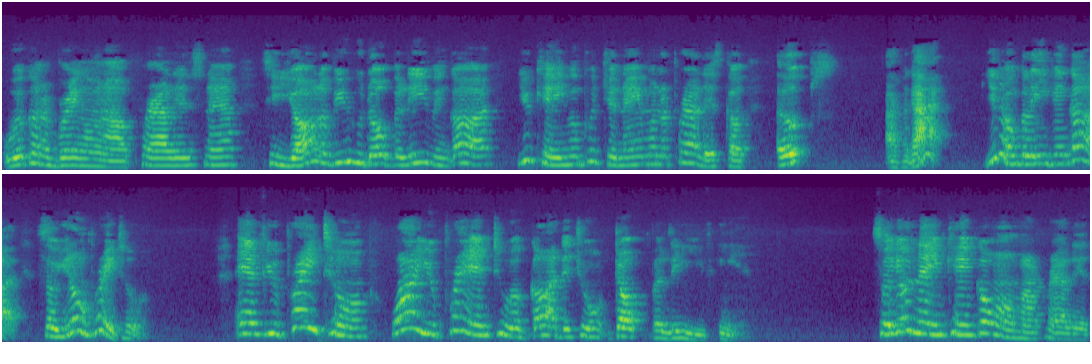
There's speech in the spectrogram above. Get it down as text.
We're going to bring on our prayer list now. See, y'all of you who don't believe in God, you can't even put your name on the prayer list because, oops, I forgot. You don't believe in God, so you don't pray to Him. And if you pray to Him, why are you praying to a God that you don't believe in? So your name can't go on my prayer list.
